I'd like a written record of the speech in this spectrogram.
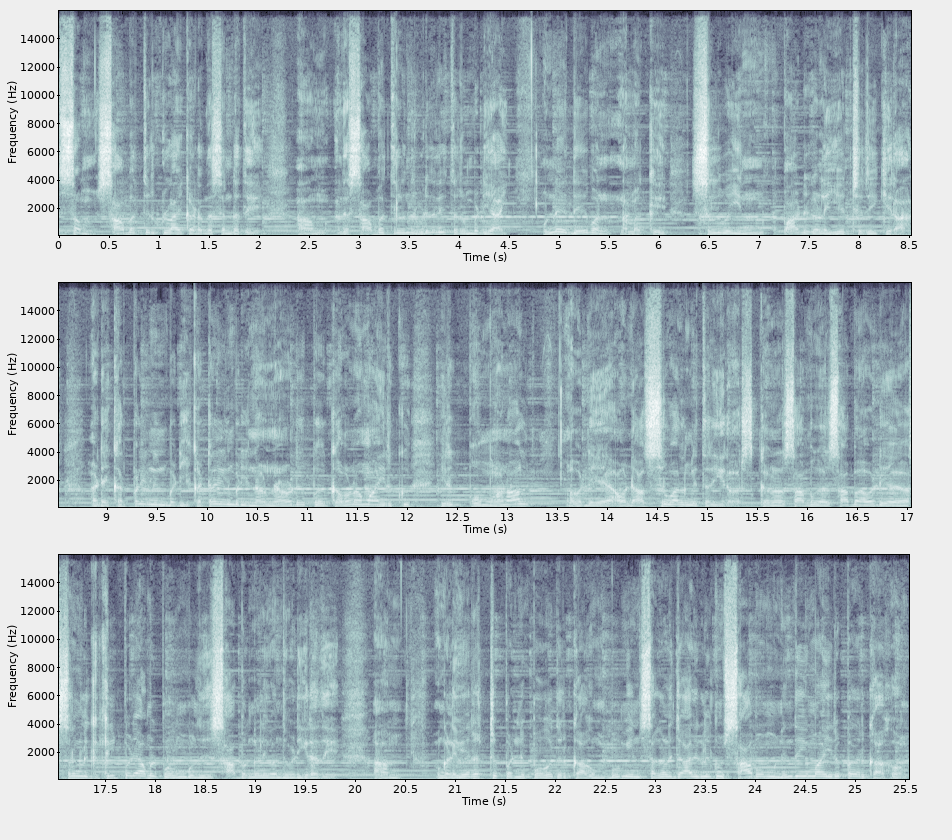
தேசம் சாபத்திற்குள்ளாய் கடந்து சென்றது. ஆம் அந்த சாபத்திலிருந்து விடுதலை தரும்படியாய் உன்னை தேவன் நமக்கு சிலுவையின் பாடுகளை ஏற்றிருக்கிறார். அவருடைய கற்பனையின்படி கட்டளையின்படி நாம் நடப்பு கவனமாக இருக்கு இருப்போமானால் அவருடைய அவருடைய ஆசீர்வாதங்களை தருகிறவர். சாப சாப அவருடைய அசனங்களுக்கு கீழ்ப்படியாமல் போகும்போது சாபங்களை வந்து விடுகிறது. ஆம் உங்களை வேறற்று பண்ணி போவதற்காகவும் பூமியின் சகல ஜாதிகளுக்கும் சாபமும் நிந்தையுமாய் இருப்பதற்காகவும்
